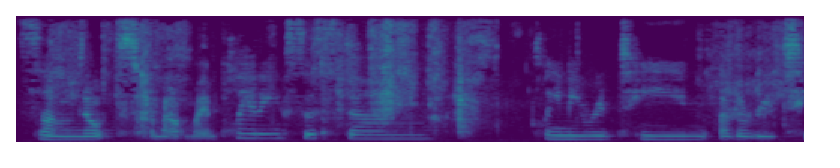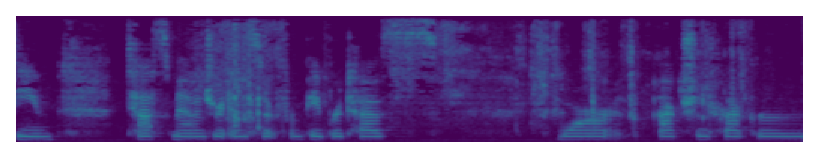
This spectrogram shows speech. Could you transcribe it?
Some notes about my planning system, cleaning routine, other routine, task manager insert from Paper Tess, more action tracker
